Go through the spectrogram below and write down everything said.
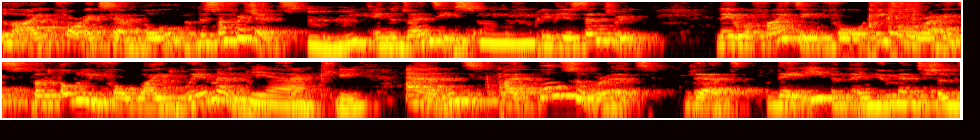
Like, for example, the suffragettes hmm in the 20s of the previous century. They were fighting for equal rights, but only for white women. Yeah. Exactly. And I also read that they even, and you mentioned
